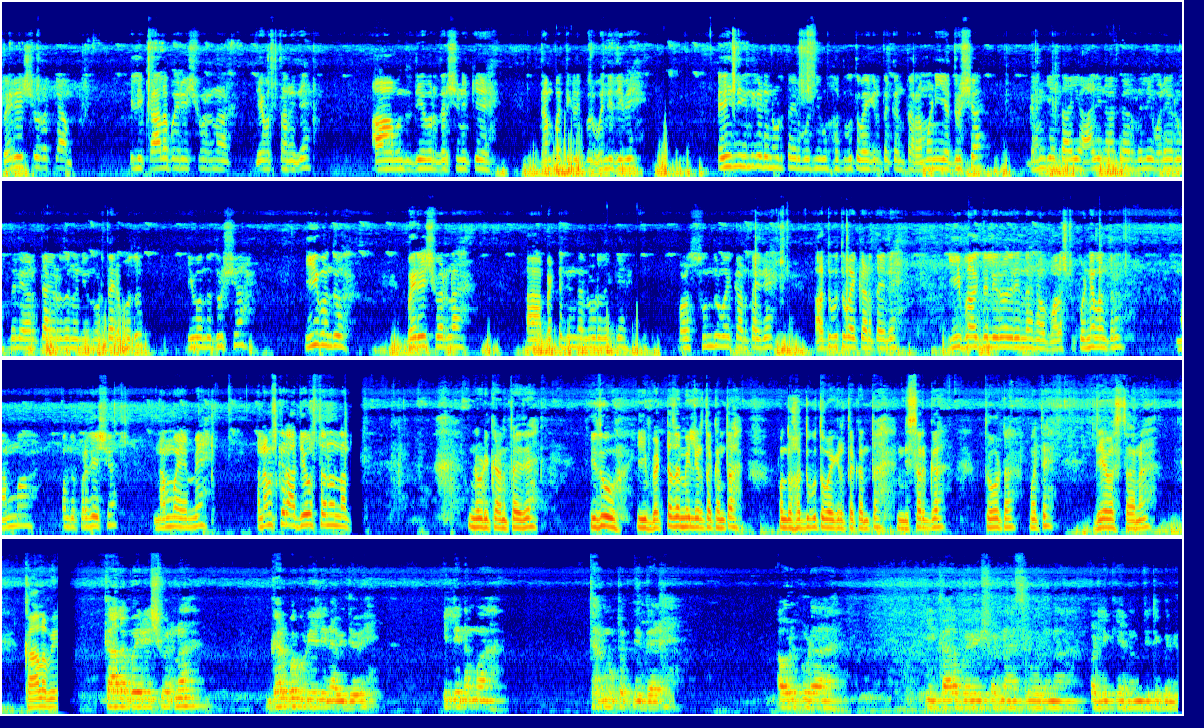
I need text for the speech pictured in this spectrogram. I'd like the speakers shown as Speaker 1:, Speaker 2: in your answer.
Speaker 1: Bhaireshwara camp. ಇಲ್ಲಿ ಕಾಲಭೈರೇಶ್ವರನ ದೇವಸ್ಥಾನ ಇದೆ. ಆ ಒಂದು ದೇವರ ದರ್ಶನಕ್ಕೆ ದಂಪತಿಗಳಿಬ್ಬರು ಬಂದಿದ್ದೀವಿ. ಇಲ್ಲಿ ಹಿಂದ್ಗಡೆ ನೋಡ್ತಾ ಇರ್ಬೋದು ನೀವು, ಅದ್ಭುತವಾಗಿರ್ತಕ್ಕಂಥ ರಮಣೀಯ ದೃಶ್ಯ. ಗಂಗೆ ತಾಯಿ ಹಾಲಿನ ಆಕಾರದಲ್ಲಿ ಒಳೆಯ ರೂಪದಲ್ಲಿ ಹರಿತಾ ಇರೋದನ್ನು ನೀವು ನೋಡ್ತಾ ಇರ್ಬೋದು. ಈ ಒಂದು ದೃಶ್ಯ, ಈ ಒಂದು ಭೈರೇಶ್ವರನ ಬೆಟ್ಟದಿಂದ ನೋಡೋದಕ್ಕೆ ಭಾಳ ಸುಂದರವಾಗಿ ಕಾಣ್ತಾ ಇದೆ, ಅದ್ಭುತವಾಗಿ ಕಾಣ್ತಾ ಇದೆ. ಈ ಭಾಗದಲ್ಲಿರೋದ್ರಿಂದ ನಾವು ಭಾಳಷ್ಟು ಪುಣ್ಯವಂತರು. ನಮ್ಮ ಒಂದು ಪ್ರದೇಶ, ನಮ್ಮ ಹೆಮ್ಮೆ. ನಮಸ್ಕಾರ, ಆ ದೇವಸ್ಥಾನವನ್ನು ನಾನು ನೋಡಿ ಕಾಣ್ತಾ ಇದೆ. ಇದು ಈ ಬೆಟ್ಟದ ಮೇಲಿರ್ತಕ್ಕಂಥ ಒಂದು ಅದ್ಭುತವಾಗಿರ್ತಕ್ಕಂಥ ನಿಸರ್ಗ, ತೋಟ ಮತ್ತು ದೇವಸ್ಥಾನ. ಕಾಲಭೈ, ಕಾಲಭೈರೇಶ್ವರನ ಗರ್ಭಗುಡಿಯಲ್ಲಿ ನಾವಿದ್ದೇವೆ. ಇಲ್ಲಿ ನಮ್ಮ ಧರ್ಮಪತ್ನಿ ಇದ್ದಾರೆ. ಅವರು ಕೂಡ ಈ ಕಾಲಭೈರೇಶ್ವರನ ಆಶೀರ್ವಾದನ ಪಡಲಿಕ್ಕೆ ನಮ್ಮ ಜೊತೆಗೆ ಬಂದಿದ್ದಾರೆ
